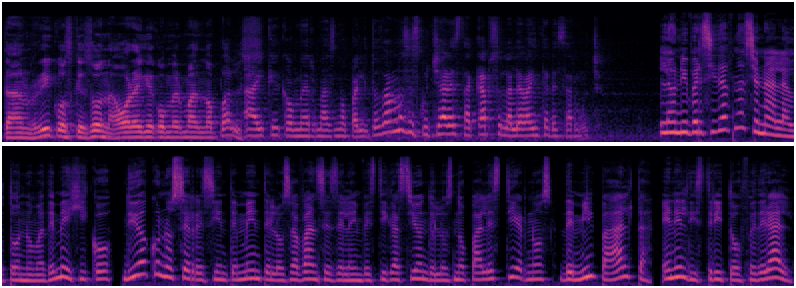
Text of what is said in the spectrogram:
Tan ricos que son, ahora hay que comer más nopales. Hay que comer más nopalitos. Vamos a escuchar esta cápsula, le va a interesar mucho. La Universidad Nacional Autónoma de México dio a conocer recientemente los avances de la investigación de los nopales tiernos de milpa alta en el Distrito Federal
